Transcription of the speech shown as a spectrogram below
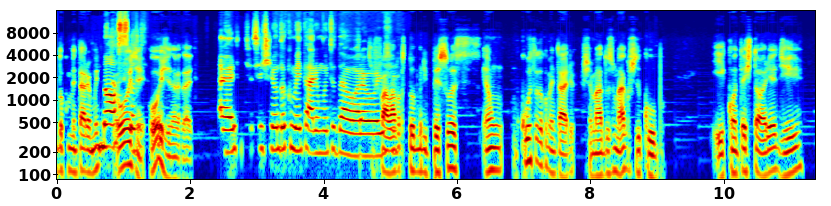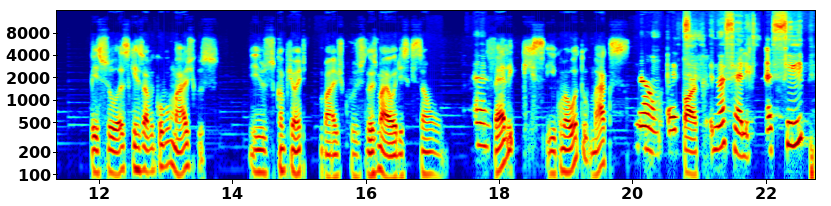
documentário muito. Nossa. Hoje, hoje, na verdade, É, a gente assistiu um documentário muito da hora que hoje. falava sobre pessoas. É um curto documentário chamado Os Magos do Cubo. E conta a história de pessoas que resolvem como mágicos. E os campeões mágicos, dois maiores, que são É. Félix e como é o outro? Max Não, é, Park. não é Félix, é Philip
